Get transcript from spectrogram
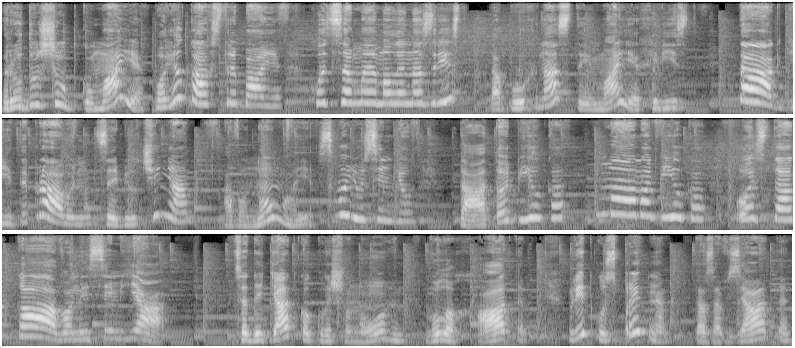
Руду шубку має, по гілках стрибає, хоч саме мале на зріст, та пухнастий має хвіст. Так, діти, правильно, це білченя, а воно має свою сім'ю. Тато білка, мама білка. Ось така вони сім'я. Це дитятко клишоноге, волохате, влітку спритне та завзяте.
